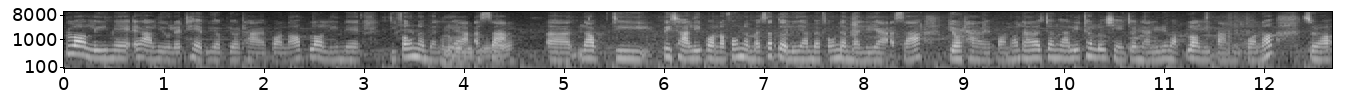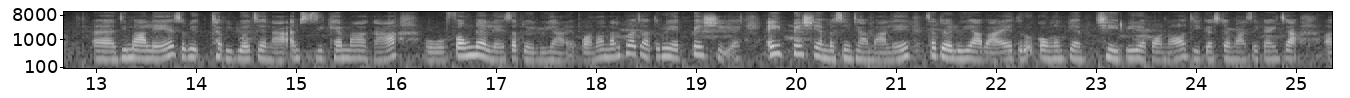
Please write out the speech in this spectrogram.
plot လေးနဲ့အဲ့ဒါလေးကိုလည်းထည့်ပြီးတော့ပြောထားရပေါ့နော် plot လေးနဲ့ဒီဖုန်းနံပါတ်လေးကအစ အာနောက်ဒီတေချာလေးပေါ့နော်ဖုန်းနံပါတ်ဆက်သွယ်လို့ရမယ်ဖုန်းနံပါတ်လေးကအစားပြောထားတယ်ပေါ့နော်ဒါတော့ကြော်ညာလေးထပ်လို့ရှိရင်ကြော်ညာလေးထဲမှာ plot လေးပါမယ်ပေါ့နော်ဆိုတော့အဲဒီမှာလဲဆိုပြီးထပ်ပြီးပြောချင်တာ MCC ခမ်းမကဟိုဖုန်းနဲ့လဲဆက်သွယ်လို့ရတယ်ပေါ့နော်နောက်တစ်ခုကကျသူတို့ရဲ့ page ရှိတယ်အဲ့ page ရဲ့ messenger မှာလဲဆက်သွယ်လို့ရပါတယ်သူတို့အကုန်လုံးပြန်ဖြည့်ပေးတယ်ပေါ့နော်ဒီ customer စိတ်တိုင်းကြအာ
